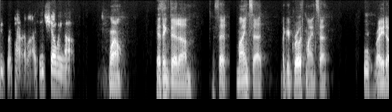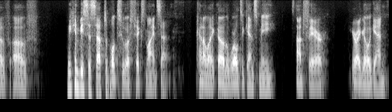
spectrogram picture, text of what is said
superpower lies in showing up. Wow. I think that um, it's that mindset, like a growth mindset, mm-hmm. right? Of of we can be susceptible to a fixed mindset kind of like, oh, the world's against me. It's not fair. Here I go again.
